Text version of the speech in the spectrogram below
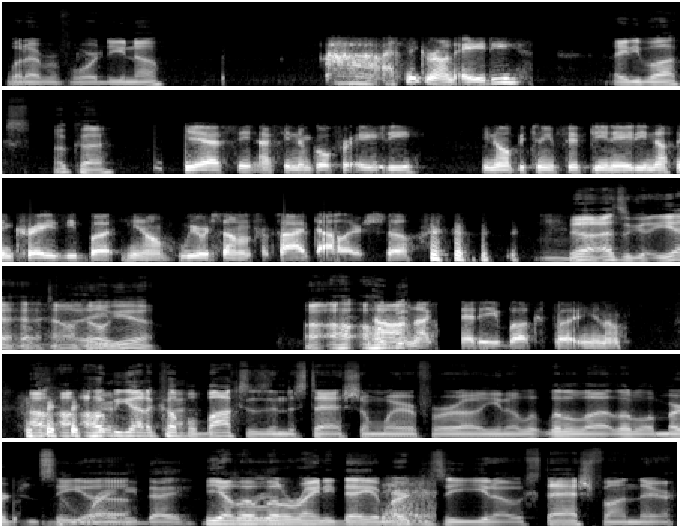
whatever for? Do you know? Ah, I think around 80. Eighty bucks. Okay. Yeah, I've seen I've seen them go for 80. You know, between 50 and 80. Nothing crazy, but you know, we were selling for five dollars. So Yeah, that's a good. Yeah, hell, hell yeah. I, I, I, no, hope I'm you, not at 80 bucks, but you know, I, I hope you got a couple boxes in the stash somewhere for uh, you know little uh, little emergency uh, rainy day. Yeah, little little rainy day emergency you know stash fund there.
